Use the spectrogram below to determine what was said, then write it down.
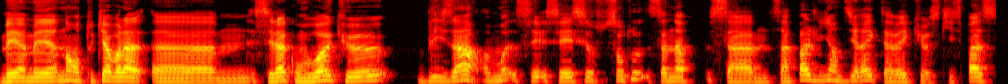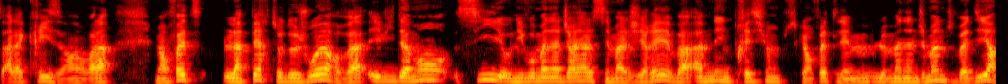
Mais, mais non, en tout cas, voilà, c'est là qu'on voit que Blizzard, moi, c'est surtout, ça n'a ça, ça pas le lien direct avec euh, ce qui se passe à la crise, hein, voilà. Mais en fait, la perte de joueurs va évidemment, si au niveau managérial c'est mal géré, va amener une pression, puisque en fait, le management va dire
